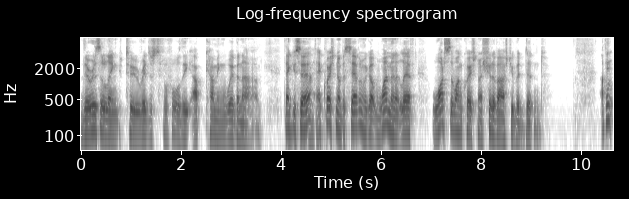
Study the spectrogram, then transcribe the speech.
there is a link to register for the upcoming webinar. Thank you, sir. At question number seven, we've got one minute left. What's the one question I should have asked you but didn't? I think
